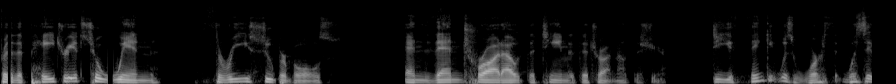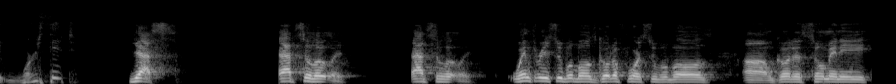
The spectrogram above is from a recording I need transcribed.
for the Patriots to win three Super Bowls and then trot out the team that they're trotting out this year? Do you think it was worth it? Was it worth it? Yes, absolutely, absolutely. Win three Super Bowls, go to four Super Bowls, um, go to so many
